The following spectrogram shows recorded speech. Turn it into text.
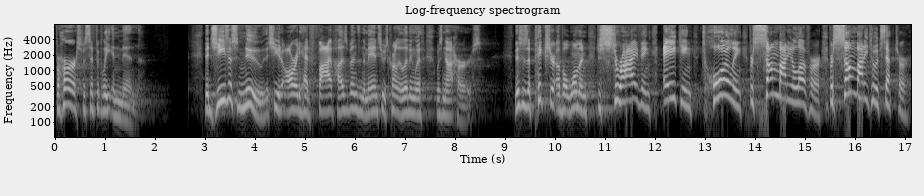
for her specifically in men. That Jesus knew that she had already had five husbands and the man she was currently living with was not hers. This is a picture of a woman just striving, aching, toiling for somebody to love her, for somebody to accept her.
